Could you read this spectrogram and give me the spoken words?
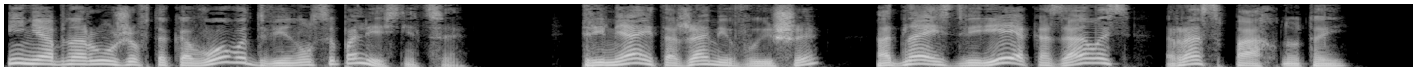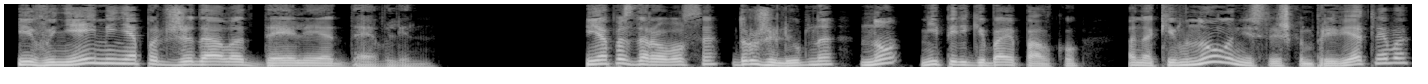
и, не обнаружив такового, двинулся по лестнице. Тремя этажами выше одна из дверей оказалась распахнутой и в ней меня поджидала Делия Девлин. Я поздоровался, дружелюбно, но не перегибая палку. Она кивнула не слишком приветливо,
